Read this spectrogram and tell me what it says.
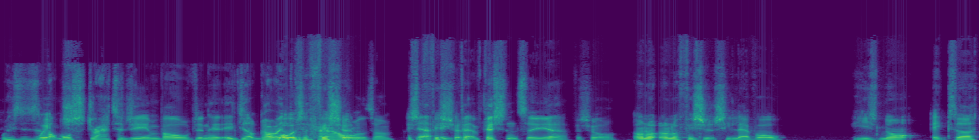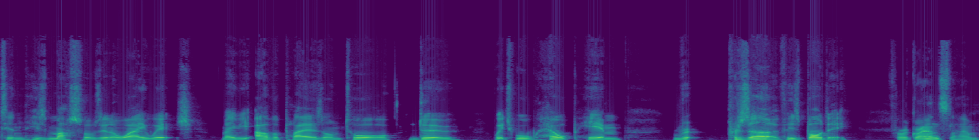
Well, there's a lot more strategy involved in it. He's not going Well, it's efficient. all the time. It's yeah, efficient. efficiency. Yeah, for sure. on a, on efficiency level, he's not exerting his muscles in a way which maybe other players on tour do, which will help him re- preserve his body. For a Grand Slam,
